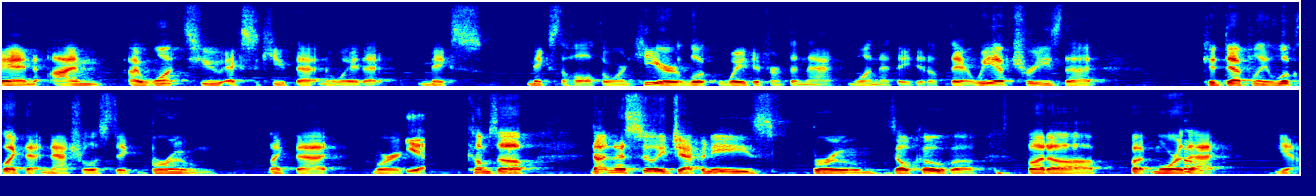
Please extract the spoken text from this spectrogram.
and I'm I want to execute that in a way that makes makes the hawthorn here look way different than that one that they did up there. We have trees that could definitely look like that naturalistic broom, like that where it Yeah. comes up, not necessarily Japanese broom, Zelkova, but uh, but more of that Yeah.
